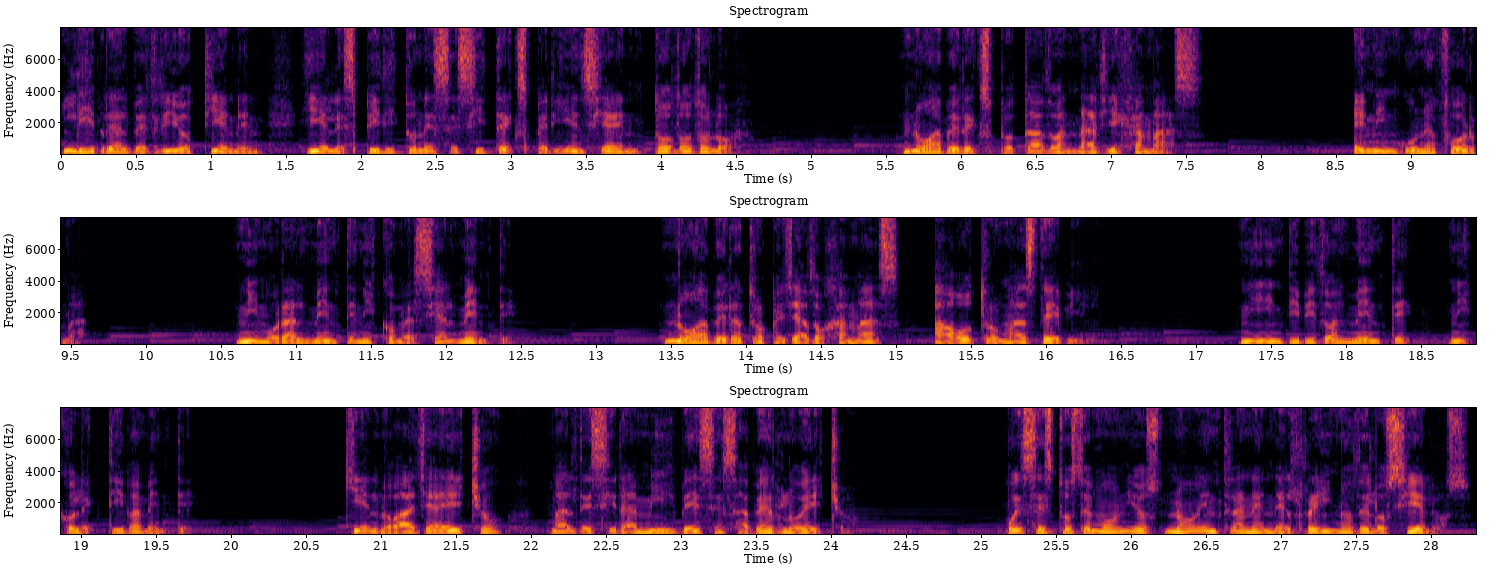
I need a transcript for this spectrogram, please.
Libre albedrío tienen y el espíritu necesita experiencia en todo dolor. No haber explotado a nadie jamás. En ninguna forma. Ni moralmente ni comercialmente. No haber atropellado jamás a otro más débil. Ni individualmente ni colectivamente. Quien lo haya hecho, maldecirá mil veces haberlo hecho. Pues estos demonios no entran en el reino de los cielos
